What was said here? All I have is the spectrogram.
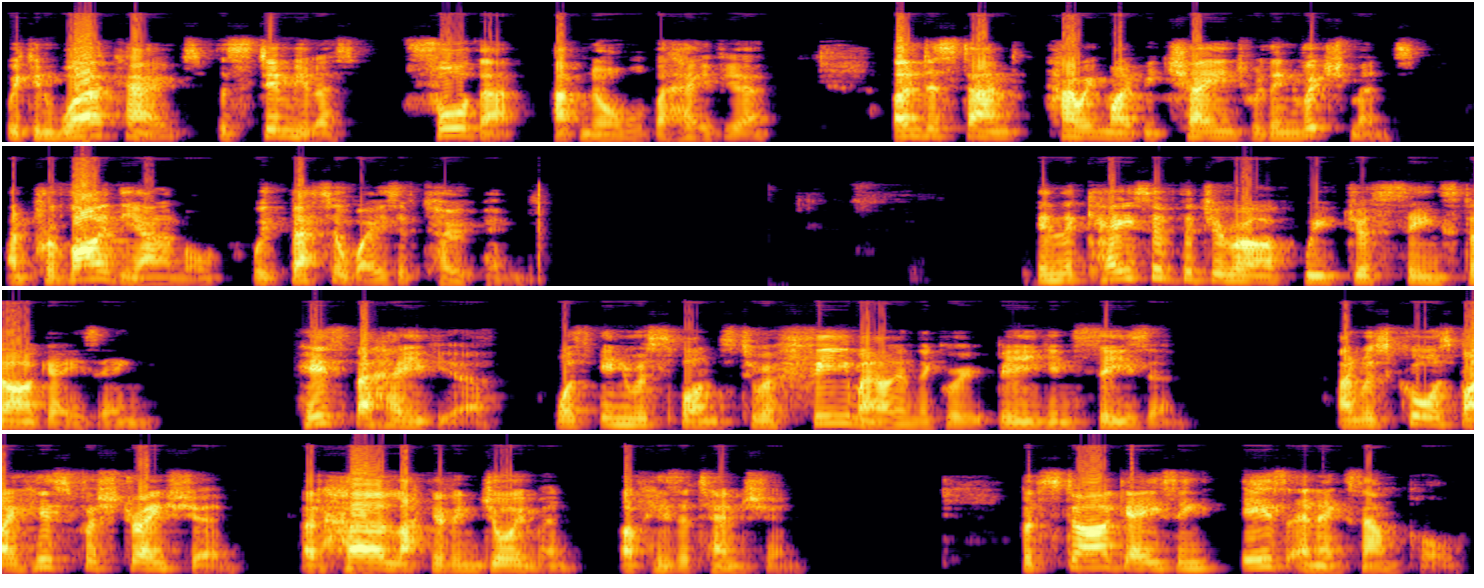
we can work out the stimulus for that abnormal behaviour, understand how it might be changed with enrichment, and provide the animal with better ways of coping. In the case of the giraffe we've just seen stargazing, his behaviour was in response to a female in the group being in season and was caused by his frustration at her lack of enjoyment of his attention. But stargazing is an example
